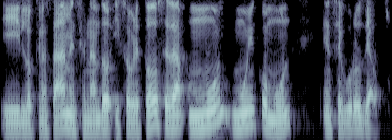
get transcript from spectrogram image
y lo que nos estaba mencionando, y sobre todo se da muy, muy común en seguros de auto.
